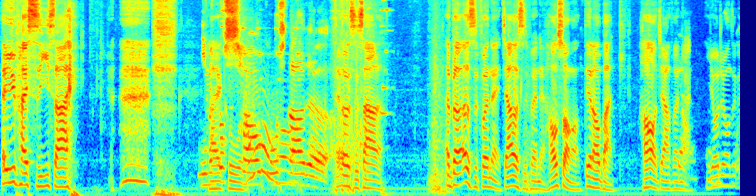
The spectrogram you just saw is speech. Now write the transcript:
哎、鱼排十一杀、欸，你们超多杀的，哎，二十杀了，哎、不，二十分呢、加二十分呢、好爽哦！电脑版好好加分哦，以后就用这个。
